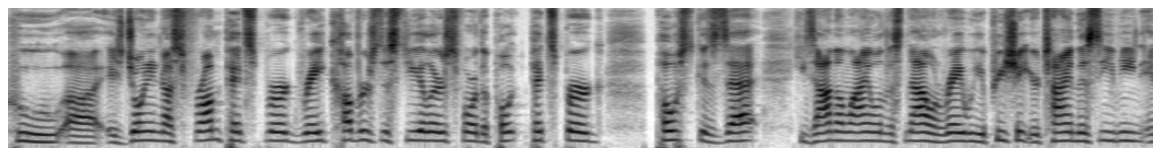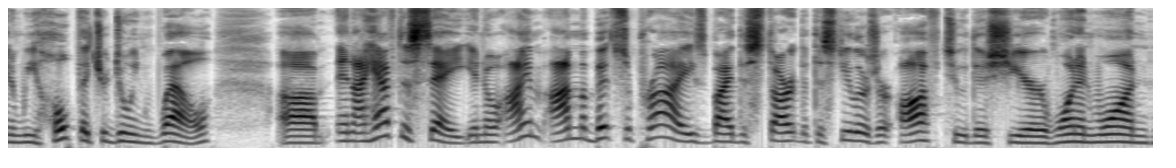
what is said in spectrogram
who uh, is joining us from Pittsburgh. Ray covers the Steelers for the po- Pittsburgh Post Gazette. He's on the line with us now. And Ray, we appreciate your time this evening, and we hope that you're doing well. Um, and I have to say, you know, I'm I'm a bit surprised by the start that the Steelers are off to this year. One and one,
